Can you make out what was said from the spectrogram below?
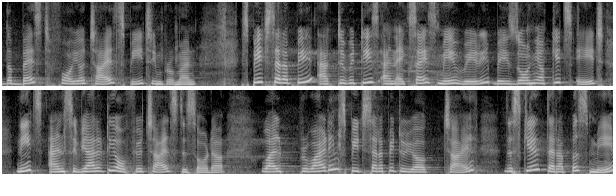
the best for your child's speech improvement. Speech therapy activities and exercise may vary based on your kid's age, needs and severity of your child's disorder. While providing speech therapy to your child, the skilled therapist may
